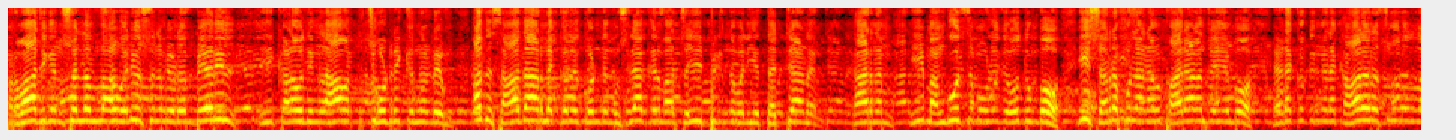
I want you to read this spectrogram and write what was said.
പ്രവാചകൻ സല്ലാഹു അലൈഹി വസല്ലമയുടെ പേരിൽ ഈ കളവ് നിങ്ങൾ ആവർത്തിച്ചു കൊണ്ടിരിക്കുന്നുണ്ട് അത് സാധാരണക്കാരെ കൊണ്ട് മുസ്ലാക്കന്മാർ ചെയ്യിപ്പിക്കുന്ന വലിയ തെറ്റാണ്. കാരണം ഈ മങ്കൂസ് മൗലിദ് ഓതുമ്പോ ഈ ഷറഫുൽ അനം പാരായണം ചെയ്യുമ്പോൾ ഇടക്കൊക്കെ ഇങ്ങനെ കാല റസൂലുള്ള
